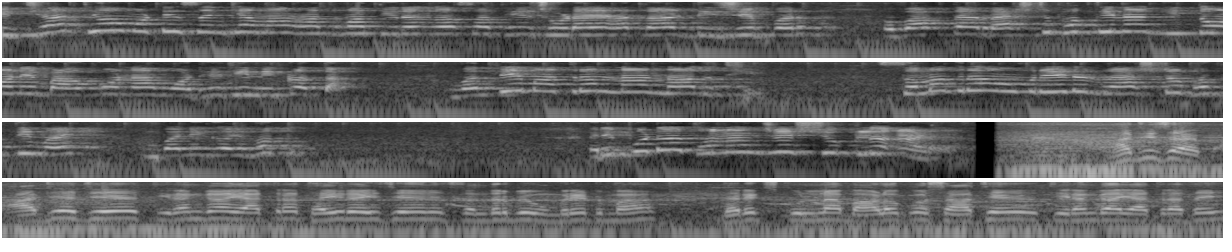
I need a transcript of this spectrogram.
વિદ્યાર્થીઓ મોટી સંખ્યામાં હાથમાં તિરંગા સાથે જોડાયા હતા. ડીજે પર વાગતા રાષ્ટ્રભક્તિના ગીતો અને બાળકોના મોઢેથી નીકળતા વંદે માતરમના નાદથી સમગ્ર ઉમરેડ રાષ્ટ્રભક્તિમય બની ગયું હતું. રિપોર્ટર ધનંજય શુક્લ આણંદ. હાજી સાહેબ આજે જે તિરંગા યાત્રા થઈ રહી છે સંદર્ભે ઉમરેઠમાં દરેક સ્કૂલના બાળકો સાથે તિરંગા યાત્રા થઈ.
